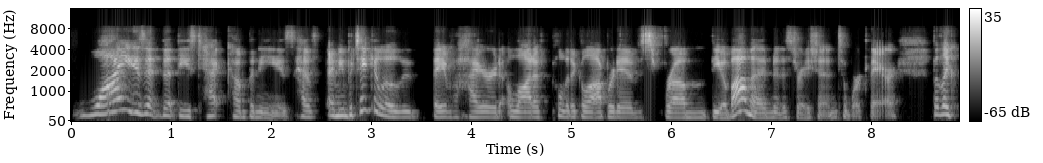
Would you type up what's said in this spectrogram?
Why is it that these tech companies have i mean particularly they've hired a lot of political operatives from the obama administration to work there. But like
